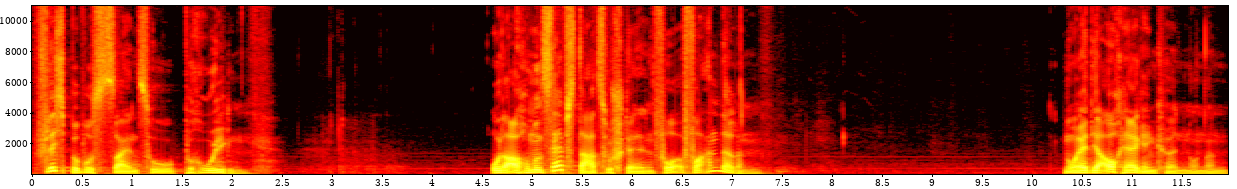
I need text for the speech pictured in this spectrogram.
Pflichtbewusstsein zu beruhigen. Oder auch um uns selbst darzustellen vor, vor anderen. Noah hätte ja auch hergehen können und dann,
